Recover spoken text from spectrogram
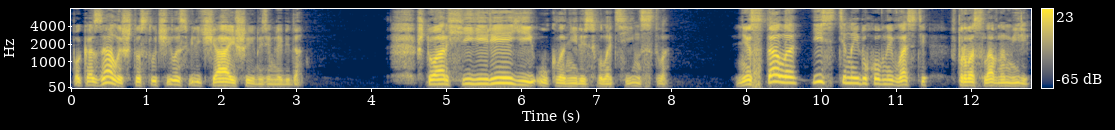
показалось, что случилась величайшая на земле беда, что архиереи уклонились в латинство, не стало истинной духовной власти в православном мире,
